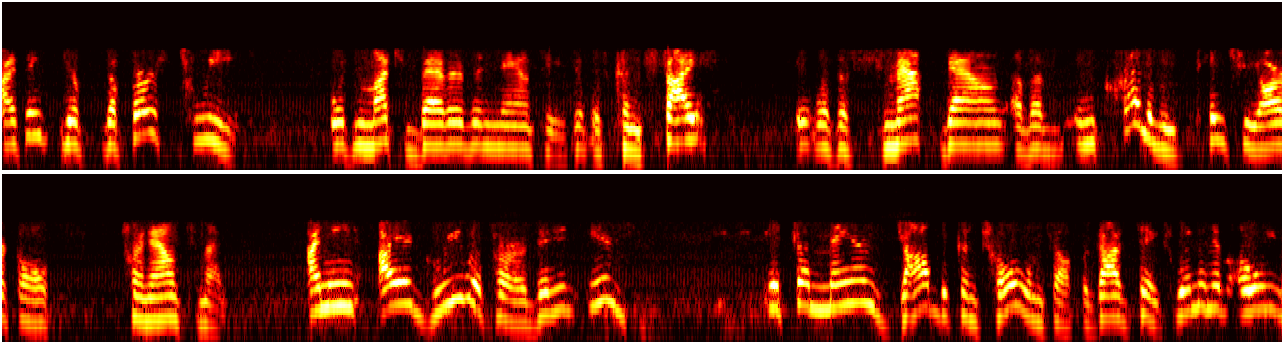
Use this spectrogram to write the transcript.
I think your, the first tweet was much better than Nancy's. It was concise. It was a smackdown of an incredibly patriarchal pronouncement. I mean, I agree with her that it is it's a man's job to control himself for God's sakes. Women have always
